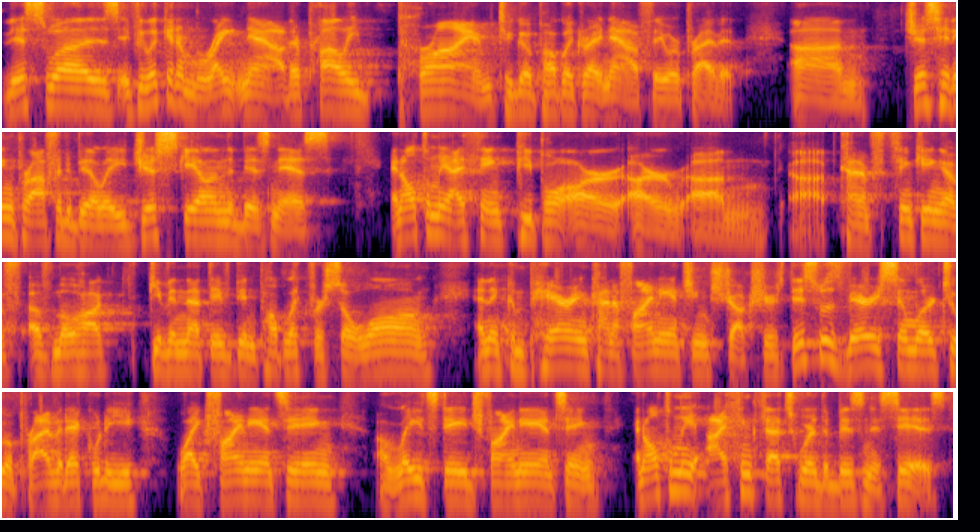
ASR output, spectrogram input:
this was, if you look at them right now, they're probably primed to go public right now if they were private. Um, just hitting profitability, just scaling the business. And ultimately, I think people are are um, uh, kind of thinking of, of Mohawk, given that they've been public for so long, and then comparing kind of financing structures. This was very similar to a private equity like financing, a late stage financing, and ultimately, I think that's where the business is.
